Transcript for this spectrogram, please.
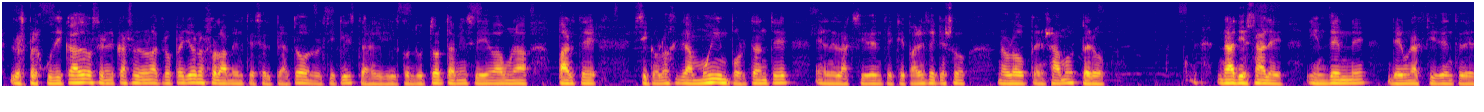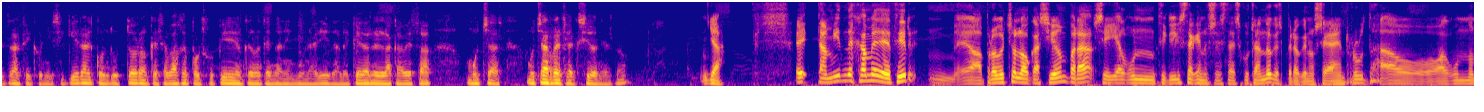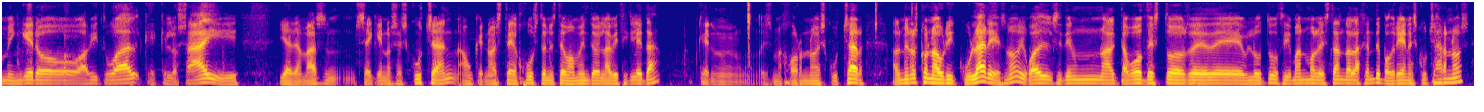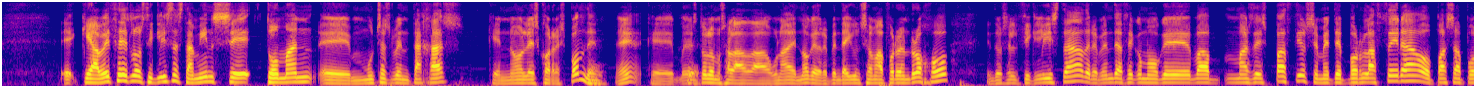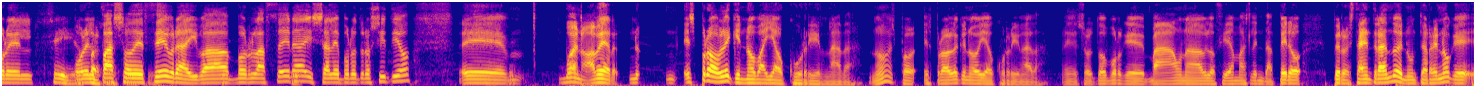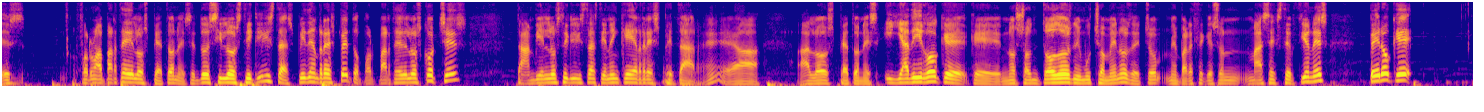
los perjudicados en el caso de un atropello no solamente es el peatón o el ciclista, el conductor también se lleva una parte psicológica muy importante en el accidente, que parece que eso no lo pensamos, pero nadie sale indemne de un accidente de tráfico, ni siquiera el conductor, aunque se baje por su pie y aunque no tenga ninguna herida. Le quedan en la cabeza muchas, muchas reflexiones, ¿no? Ya. Eh, también déjame decir, mm, eh, aprovecho la ocasión para, si hay algún ciclista que nos está escuchando, que espero que no sea en ruta o algún dominguero habitual, que, los hay y, y además mm, sé que nos escuchan, aunque no estén justo en este momento en la bicicleta, que es mejor no escuchar, al menos con auriculares, ¿no? Igual si tienen un altavoz de estos de, de Bluetooth y van molestando a la gente, podrían escucharnos. Eh, que a veces los ciclistas también se toman eh, muchas ventajas que no les corresponden. ¿eh? Que esto lo hemos hablado alguna vez, ¿no? Que de repente hay un semáforo en rojo, entonces el ciclista de repente hace como que va más despacio, se mete por la acera o pasa por el, Sí, por el pasa, paso de sí. cebra y va por la acera y sale por otro sitio. Eh, Bueno, a ver, es probable que no vaya a ocurrir nada, ¿no? Es, pro- es probable que no vaya a ocurrir nada, eh, sobre todo porque va a una velocidad más lenta, pero, pero está entrando en un terreno que es forma parte de los peatones. Entonces, si los ciclistas piden respeto por parte de los coches, también los ciclistas tienen que respetar ¿eh? a, los peatones. Y ya digo que no son todos, ni mucho menos, de hecho, me parece que son más excepciones, pero que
